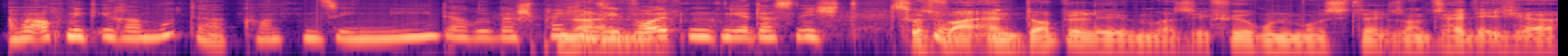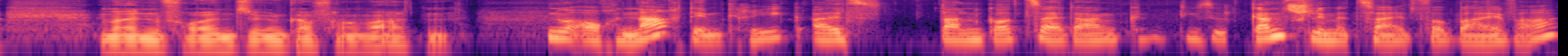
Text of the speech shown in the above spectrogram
Aber auch mit Ihrer Mutter konnten Sie nie darüber sprechen. Nein, Sie wollten mir das nicht zumuten. Das war ein Doppelleben, was ich führen musste. Sonst hätte ich ja meinen Freund Sönker verraten. Nur auch nach dem Krieg, als dann Gott sei Dank diese ganz schlimme Zeit vorbei war,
